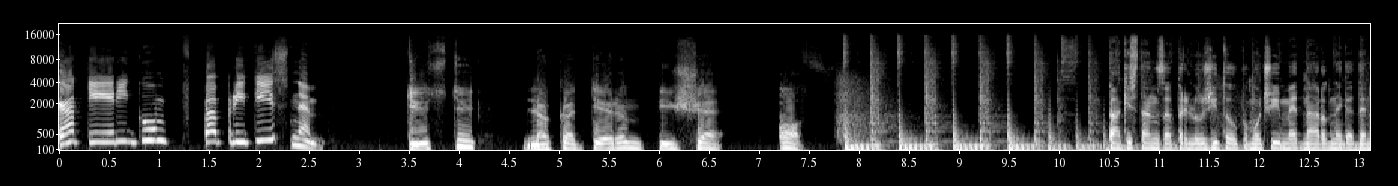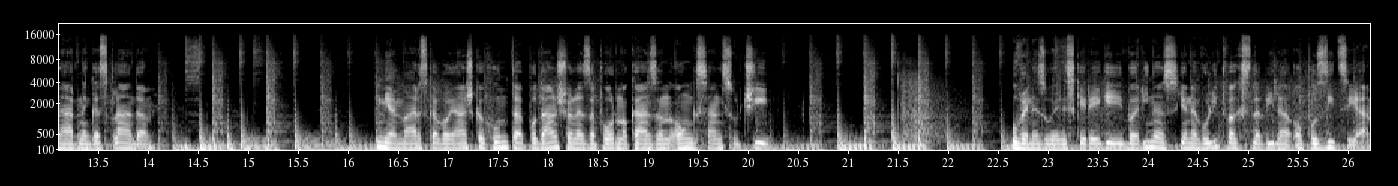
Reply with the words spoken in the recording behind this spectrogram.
Kateri gumb pa pritisnem? Tisti, na katerem piše OF. Pakistan za preložitev pomoči mednarodnega denarnega sklada. Mjanmarska vojaška hunta podaljšala zaporno kazen Aung San Suu Kyi. V venezuelski regiji Barinas je na volitvah slavila opozicija.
